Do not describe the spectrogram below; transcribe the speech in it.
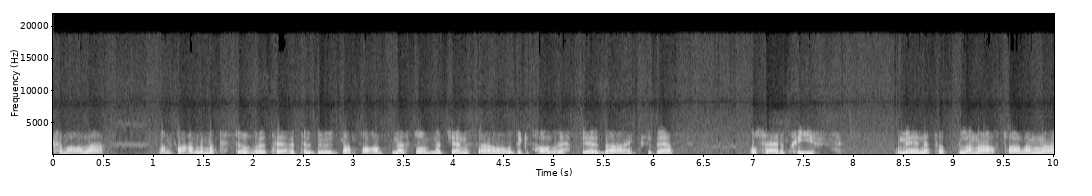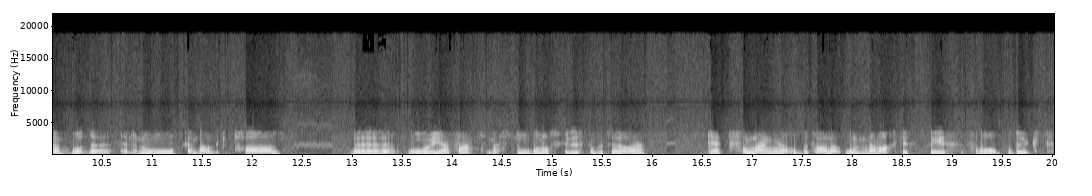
kanaler man forhandler om et større TV-tilbud, bl.a. med strømmetjenester og digitale rettigheter inkludert. Og så er det pris. Og vi har nettopp landa avtaler med både Telenor, Kanal Digital eh, og Viasat, med store norske distributører. Get forlanger å betale under markedspris for vårt produkt.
